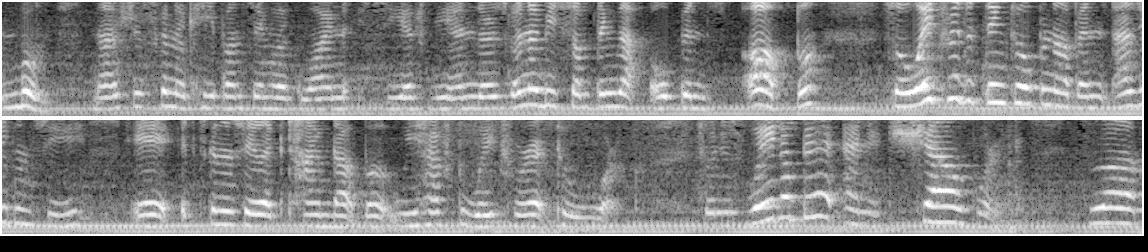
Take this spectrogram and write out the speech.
and boom. Now it's just gonna keep on saying like wine CFG and there's gonna be something that opens up. So wait for the thing to open up and as you can see, it, it's gonna say like timed out, but we have to wait for it to work. So just wait a bit and it shall work. The,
